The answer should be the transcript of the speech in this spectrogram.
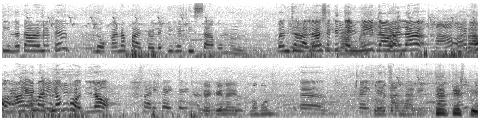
तिनं त्यावेळेला ते लोकांना पाठवलं की हे दिसावं म्हणून. पण झालं असं की त्यांनी त्यावेळेला आतमधनं खोदलं. सॉरी कैकई नव्हे. नाही. मग कोण अं, कैकई ती तीच ती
